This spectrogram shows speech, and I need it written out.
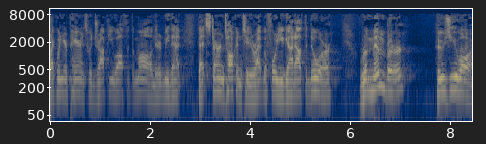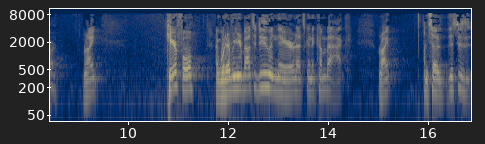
It's like when your parents would drop you off at the mall and there would be that, that stern talking to you right before you got out the door. Remember whose you are, right? Careful. And whatever you're about to do in there, that's going to come back, right? And so this is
